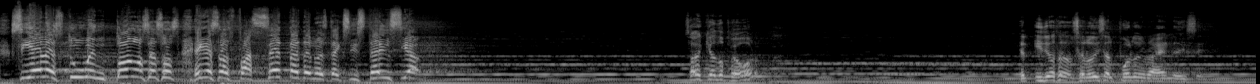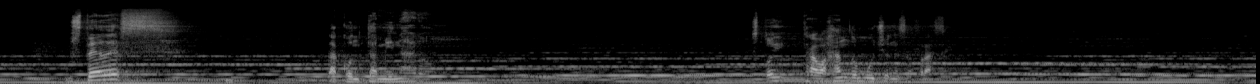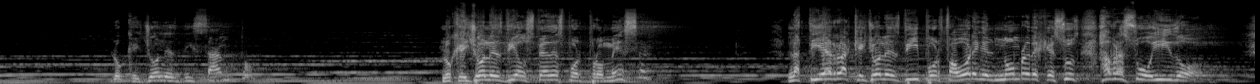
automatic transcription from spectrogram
Si Él estuvo en todos esos, en esas facetas de nuestra existencia, ¿sabe qué es lo peor? Y Dios se lo dice al pueblo de Israel, le dice, ustedes la contaminaron. Estoy trabajando mucho en esa frase. Lo que yo les di santo, lo que yo les di a ustedes por promesa, la tierra que yo les di, por favor, en el nombre de Jesús, abra su oído.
